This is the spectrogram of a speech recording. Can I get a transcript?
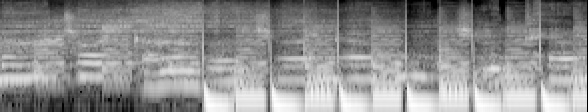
mưa trôi cả bầu trời nắng chiều theo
